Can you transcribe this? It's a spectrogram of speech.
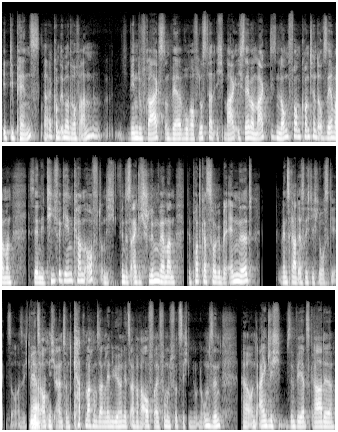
It depends. Ja, kommt immer drauf an, wen du fragst und wer worauf Lust hat. Ich mag, ich selber mag diesen Longform-Content auch sehr, weil man sehr in die Tiefe gehen kann oft. Und ich finde es eigentlich schlimm, wenn man eine Podcast-Folge beendet, wenn es gerade erst richtig losgeht. So, also ich will ja. jetzt auch nicht so einen Cut machen und sagen, Lenny, wir hören jetzt einfach auf, weil 45 Minuten um sind. Und eigentlich sind wir jetzt gerade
